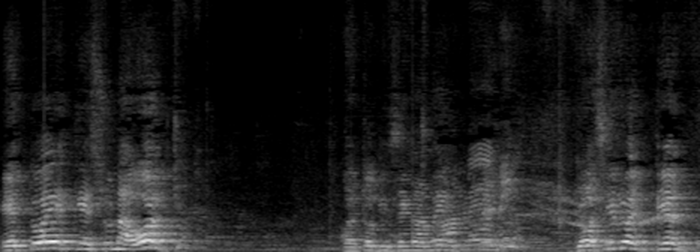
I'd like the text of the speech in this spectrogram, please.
esto es que es una orden. ¿Cuántos dicen amén? Amén. Yo así lo entiendo.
